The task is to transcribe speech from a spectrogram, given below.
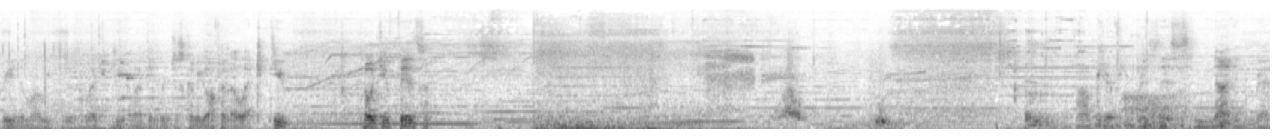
freeze them or we can just electrocute them. I think we're just gonna go off and electrocute. Told you, Fizz. I don't care if you resist nothing, bruh.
